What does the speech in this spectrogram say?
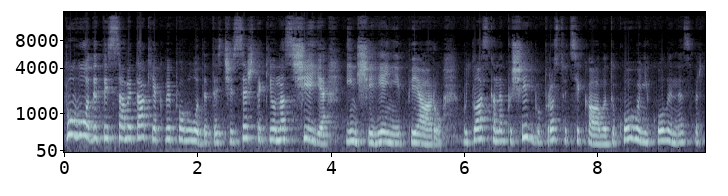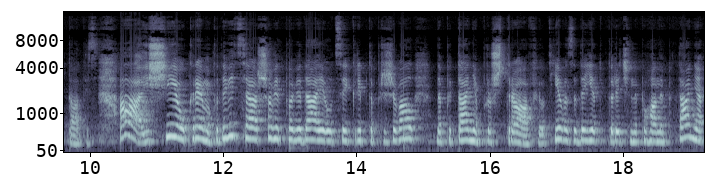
поводитись саме так, як ви поводитесь. Чи все ж таки у нас ще є інші генії піару? Будь ласка, напишіть, бо просто цікаво, до кого ніколи не звертатись. А, і ще окремо, подивіться, що відповідає оцей криптоприживал на питання про штрафи. От Єва задає тут, до речі, непогане питання,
